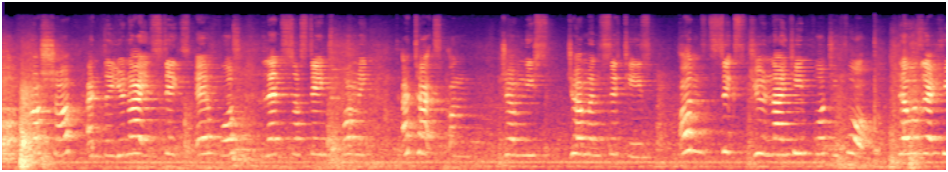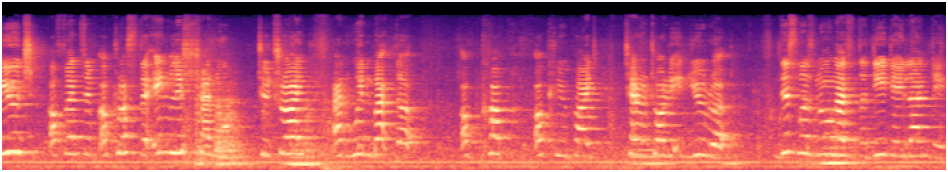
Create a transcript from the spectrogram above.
of Russia, and the United States Air Force led sustained bombing attacks on Germany's German cities. On 6 June 1944, there was a huge offensive across the English Channel to try and win back the occupied territory in Europe. This was known as the D-Day landing.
